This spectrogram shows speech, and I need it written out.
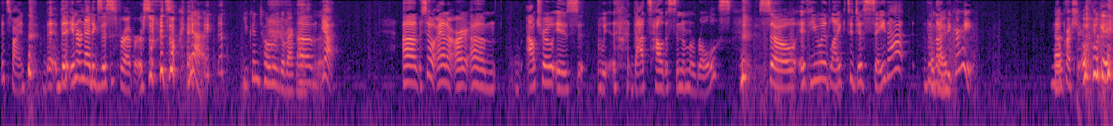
It's fine. the, the internet exists forever, so it's okay. Yeah. You can totally go back and listen um, to this. yeah. Um, so Iana, our um, outro is we, that's how the cinema rolls. so if you would like to just say that, then that'd be great. No That's- pressure. Okay.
